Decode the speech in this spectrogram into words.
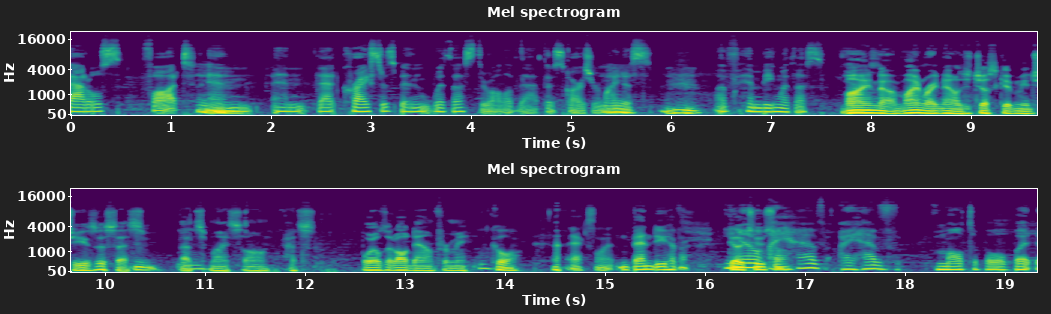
battles fought and and that Christ has been with us through all of that. Those scars remind us of Him being with us. Mine, uh, mine right now is "Just Give Me Jesus." That's Mm. that's my song. That's boils it all down for me. Cool. Excellent. Ben, do you have a go-to know, song? I have I have multiple, but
